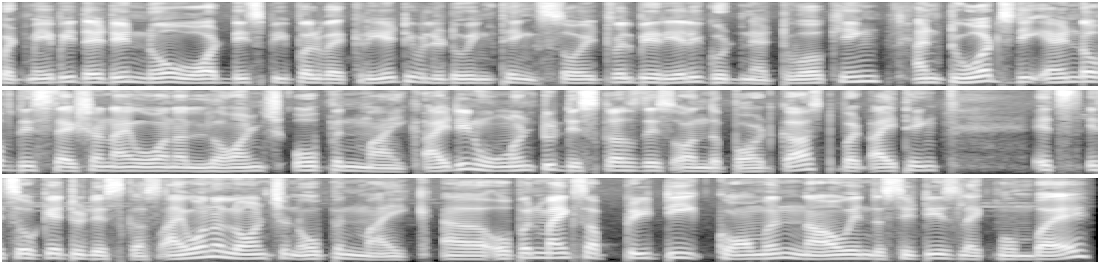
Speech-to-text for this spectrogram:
but maybe they didn't know what these people were creatively doing things. So it will be really good networking and towards the end of this session i want to launch open mic i didn't want to discuss this on the podcast but i think it's it's okay to discuss. I want to launch an open mic. Uh, open mics are pretty common now in the cities like Mumbai.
